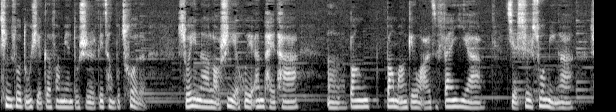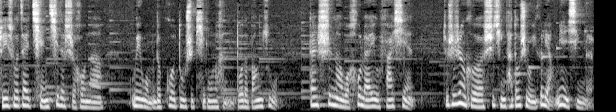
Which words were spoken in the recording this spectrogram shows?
听说读写各方面都是非常不错的，所以呢，老师也会安排他，呃，帮帮忙给我儿子翻译啊，解释说明啊，所以说在前期的时候呢，为我们的过渡是提供了很多的帮助。但是呢，我后来又发现，就是任何事情它都是有一个两面性的，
